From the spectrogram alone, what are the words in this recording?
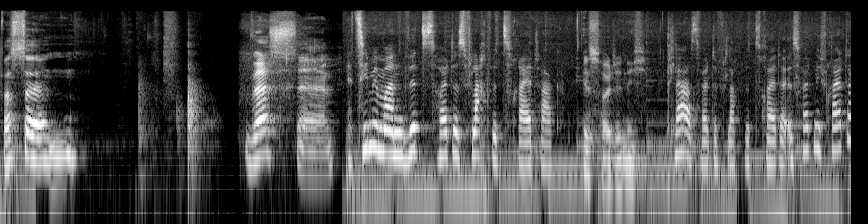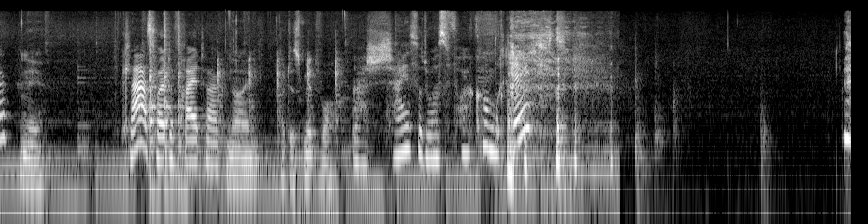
Was denn? Was denn? Erzähl mir mal einen Witz. Heute ist Flachwitzfreitag. Ist heute nicht. Klar ist heute Flachwitzfreitag. Ist heute nicht Freitag? Nee, Klar ist heute Freitag. nein. Heute ist Mittwoch. Ah, scheiße, du hast vollkommen recht.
